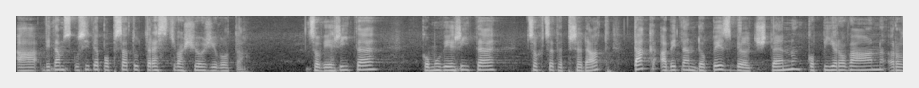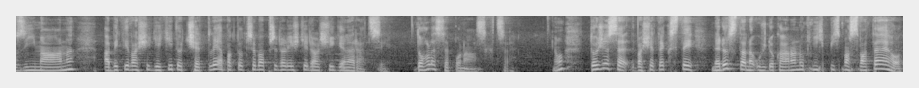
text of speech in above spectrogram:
a vy tam zkusíte popsat tu trest vašeho života. Co věříte, komu věříte, co chcete předat, tak, aby ten dopis byl čten, kopírován, rozjímán, aby ty vaše děti to četly a pak to třeba předali ještě další generaci. Tohle se po nás chce. Jo? To, že se vaše texty nedostanou už do kánonu knih písma svatého,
